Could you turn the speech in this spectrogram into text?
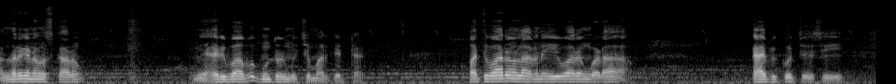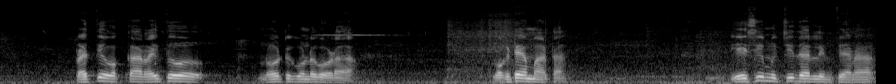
అందరికీ నమస్కారం. మీ హరిబాబు గుంటూరు మిర్చి మార్కెట్ ప్రతి వారం లాగానే ఈ వారం కూడా టాపిక్ వచ్చేసి ప్రతి ఒక్క రైతు నోటి గుండె కూడా ఒకటే మాట. ఏసీ మిర్చి ధరలు ఇంతేనా?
